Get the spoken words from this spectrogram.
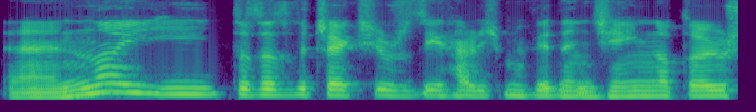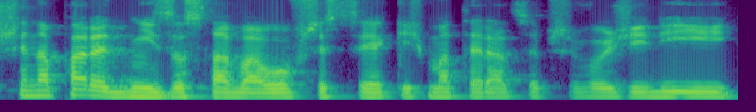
E, no i to zazwyczaj jak się już zjechaliśmy w jeden dzień, no to już się na parę dni zostawało, wszyscy jakieś materace przywozili i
